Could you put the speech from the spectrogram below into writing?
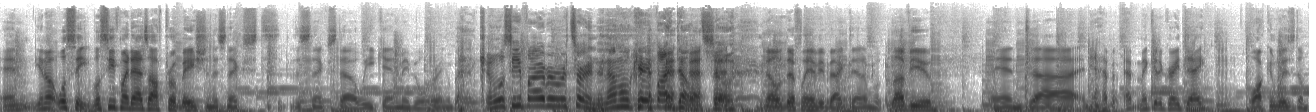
And you know, we'll see. We'll see if my dad's off probation this next this next uh, weekend. Maybe we'll bring him back. And we'll see if I ever return, and I'm okay if I don't. So no, we'll definitely have you back, Denim. Love you, and uh, and yeah, have, a- have, make it a great day. Walk in wisdom.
